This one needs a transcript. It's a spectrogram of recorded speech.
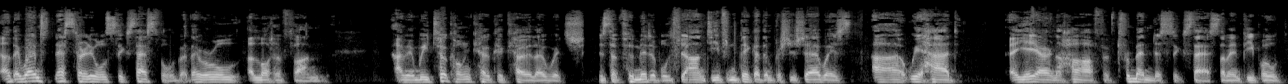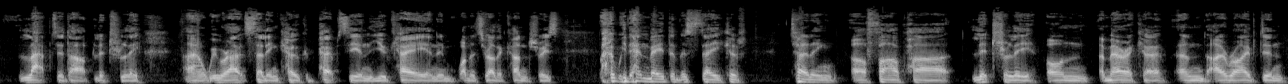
uh, they weren't necessarily all successful, but they were all a lot of fun. I mean, we took on Coca Cola, which is a formidable giant, even bigger than British Airways. Uh, we had a year and a half of tremendous success. I mean, people lapped it up literally. Uh, we were outselling Coke and Pepsi in the UK and in one or two other countries. we then made the mistake of turning our firepower literally on America. And I arrived in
